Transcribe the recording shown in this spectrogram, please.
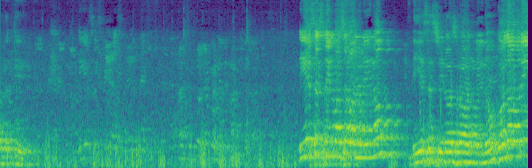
అందరికీ డిఎస్ఎస్ శ్రీనివాసరావు అన్న నేను. డిఎస్ఎస్ శ్రీనివాసరావు అని నేను. గోదావరి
